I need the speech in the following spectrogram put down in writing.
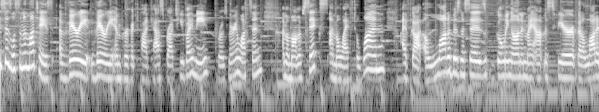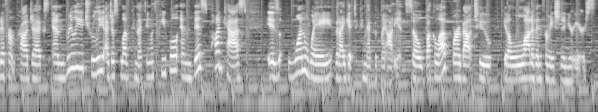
This is Listen and Lattes, a very, very imperfect podcast brought to you by me, Rosemary Watson. I'm a mom of six, I'm a wife to one. I've got a lot of businesses going on in my atmosphere, I've got a lot of different projects, and really, truly, I just love connecting with people. And this podcast is one way that I get to connect with my audience. So buckle up, we're about to get a lot of information in your ears.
